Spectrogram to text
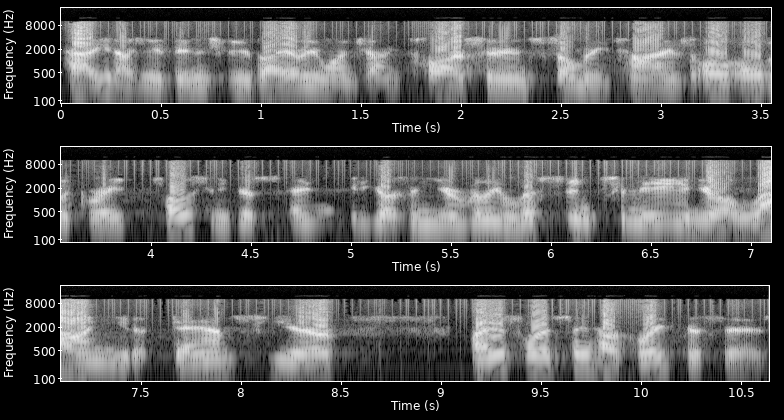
how you know he had been interviewed by everyone, John Carson, so many times, all, all the great hosts, and he just and he goes, and you're really listening to me, and you're allowing me to dance here. I just want to say how great this is.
